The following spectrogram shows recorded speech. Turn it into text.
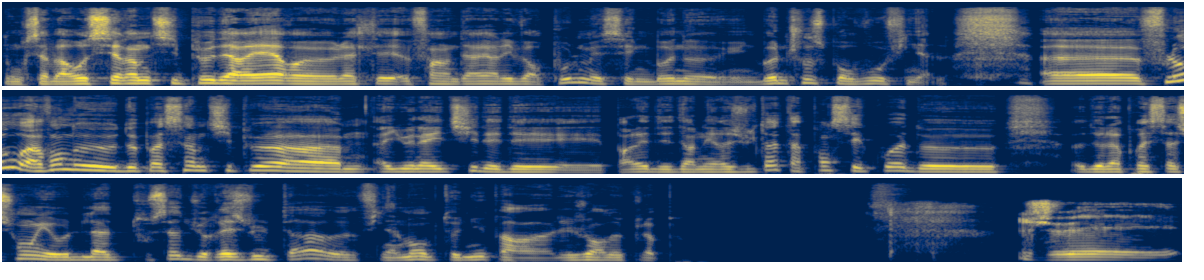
Donc ça va resserrer un petit peu derrière, euh, enfin derrière Liverpool, mais c'est une bonne, euh, une bonne chose pour vous au final. Euh, Flo, avant de, de, passer un petit peu à, à United et, des, parler des derniers résultats, t'as pensé quoi de, de la prestation et au-delà de tout ça, du résultat finalement obtenu par les joueurs de club je vais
